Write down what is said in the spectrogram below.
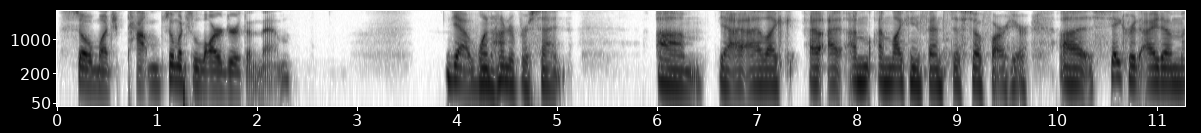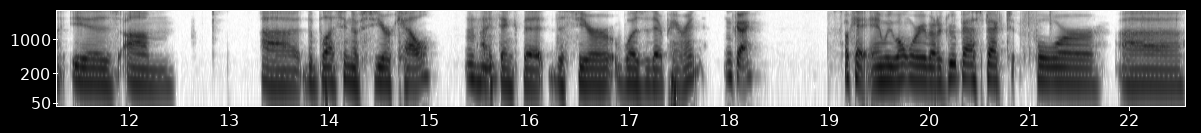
so much pow- so much larger than them. Yeah, one hundred percent. Um, yeah, I, I like. I, I, I'm I'm liking Fenstus so far here. Uh, sacred item is um, uh, the blessing of Seer Kel. Mhm. I think that the Seer was their parent. Okay. Okay, and we won't worry about a group aspect for uh,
